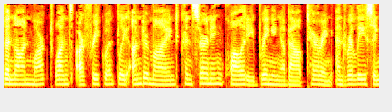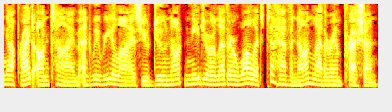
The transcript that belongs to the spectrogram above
The non-marked ones are frequently undermined concerning quality bringing about tearing and releasing up right on time and we realize you do not need your leather wallet to have a non-leather impression.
